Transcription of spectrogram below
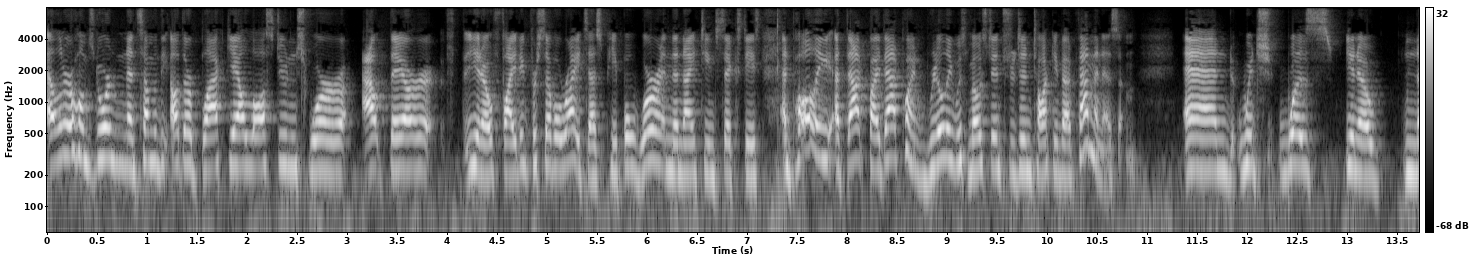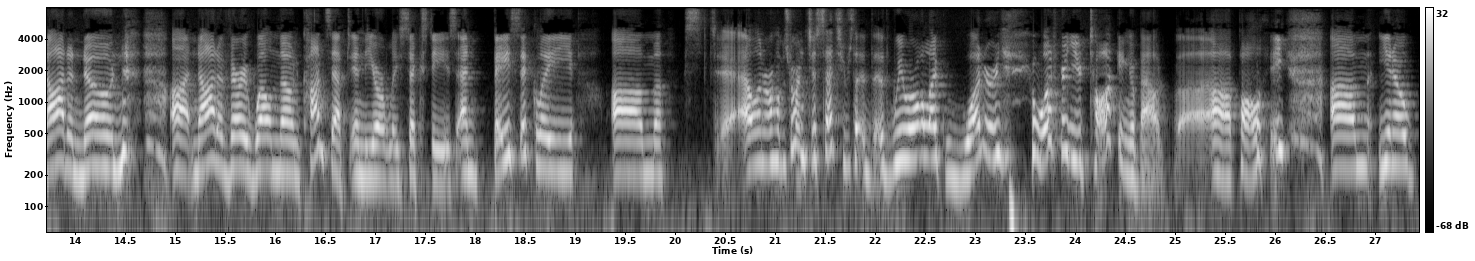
Eleanor Holmes Norton and some of the other black Yale law students were out there, you know, fighting for civil rights as people were in the 1960s. And Pauli, at that by that point, really was most interested in talking about feminism, and which was, you know, not a known, uh, not a very well known concept in the early 60s, and basically um, Eleanor Holmes Norton just said she was. We were all like, "What are you? What are you talking about, uh, uh Pauli?" Um, you know,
